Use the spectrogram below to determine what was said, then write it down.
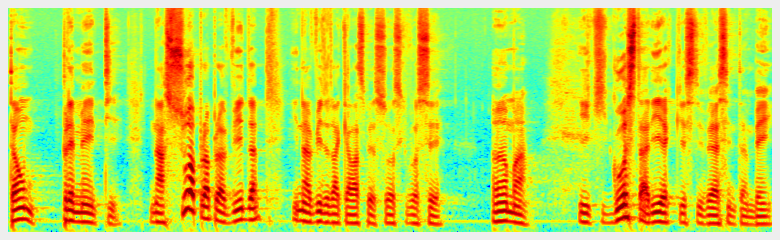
tão premente na sua própria vida e na vida daquelas pessoas que você ama e que gostaria que estivessem também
